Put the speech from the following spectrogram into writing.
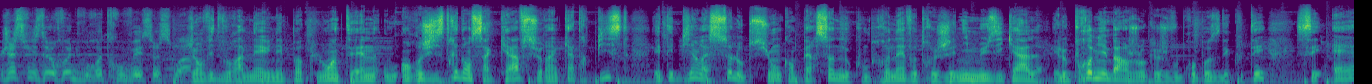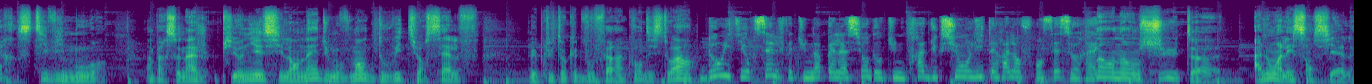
Je suis heureux de vous retrouver ce soir. J'ai envie de vous ramener à une époque lointaine où enregistrer dans sa cave sur un 4 pistes était bien la seule option quand personne ne comprenait votre génie musical. Et le premier barjo que je vous propose d'écouter, c'est Air Stevie Moore, un personnage pionnier s'il en est du mouvement Do It Yourself. Mais plutôt que de vous faire un cours d'histoire, Do it yourself est une appellation dont une traduction littérale en français serait non, non, chut Allons à l'essentiel.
